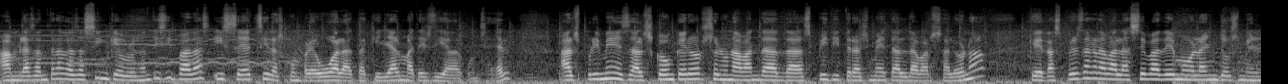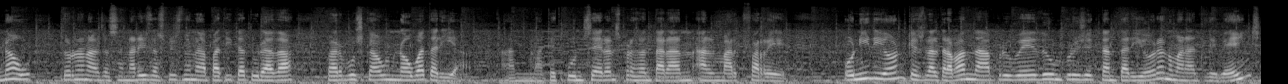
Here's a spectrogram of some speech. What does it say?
amb les entrades a 5 euros anticipades i 7 si les compreu a la taquilla el mateix dia del concert. Els primers, els Conqueror, són una banda de speed i thrash metal de Barcelona que després de gravar la seva demo l'any 2009 tornen als escenaris després d'una petita aturada per buscar un nou bateria. En aquest concert ens presentaran el Marc Ferrer. Onirion, que és l'altra banda, prové d'un projecte anterior anomenat Revenge,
